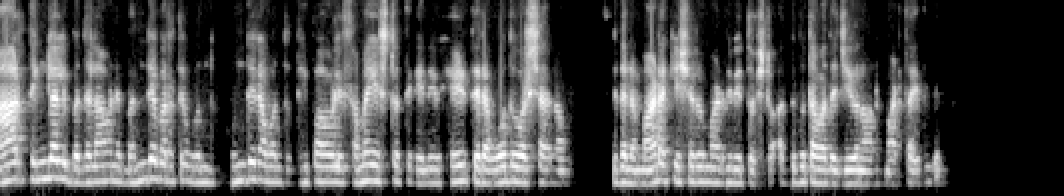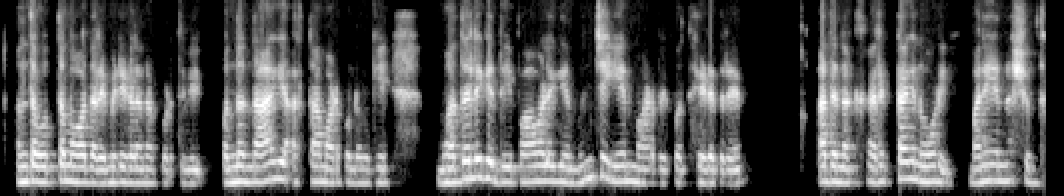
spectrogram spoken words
ಆರ್ ತಿಂಗಳಲ್ಲಿ ಬದಲಾವಣೆ ಬಂದೇ ಬರುತ್ತೆ. ಒಂದು ಮುಂದಿನ ಒಂದು ದೀಪಾವಳಿ ಸಮಯ ಎಷ್ಟೊತ್ತಿಗೆ ನೀವು ಹೇಳ್ತೀರಾ, ಹೋದ ವರ್ಷ ನಾವು ಇದನ್ನ ಮಾಡಕ್ಕೆ ಶುರು ಮಾಡಿದ್ವಿ ಅಷ್ಟು ಅದ್ಭುತವಾದ ಜೀವನವನ್ನು ಮಾಡ್ತಾ ಇದೀವಿ ಅಂತ. ಉತ್ತಮವಾದ ರೆಮಿಡಿಗಳನ್ನ ಕೊಡ್ತೀವಿ. ಒಂದೊಂದಾಗಿ ಅರ್ಥ ಮಾಡ್ಕೊಂಡು ಹೋಗಿ ಮೊದಲಿಗೆ ದೀಪಾವಳಿಗೆ ಮುಂಚೆ ಏನ್ ಮಾಡ್ಬೇಕು ಅಂತ ಹೇಳಿದ್ರೆ ಅದನ್ನ ಕರೆಕ್ಟ್ ಆಗಿ ನೋಡಿ, ಮನೆಯನ್ನ ಶುದ್ಧ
